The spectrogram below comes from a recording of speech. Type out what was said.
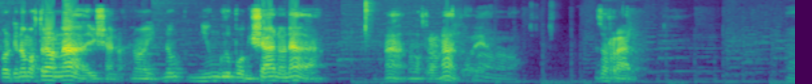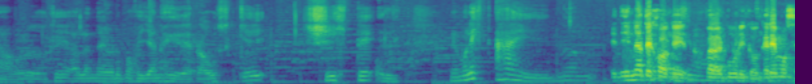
Porque no mostraron nada de villano. No hay ni un grupo villano, nada. Nada, no mostraron nada todavía. No, no, no. Eso es raro. Hablando de grupos villanos y de Rose, qué chiste. El... Me molesta. Ay, no. Indignate Hockey para el público. Queremos.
